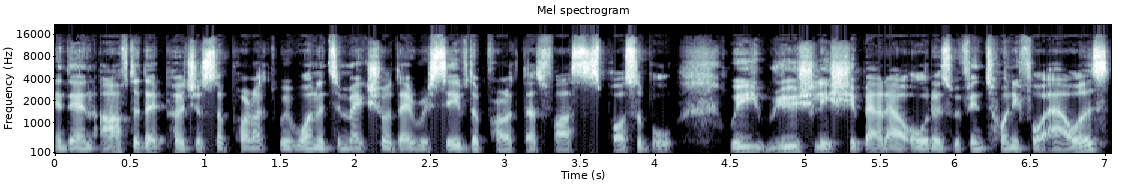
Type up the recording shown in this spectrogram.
And then after they purchase the product, we wanted to make sure they receive the product as fast as possible. We usually ship out our orders within 24 hours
